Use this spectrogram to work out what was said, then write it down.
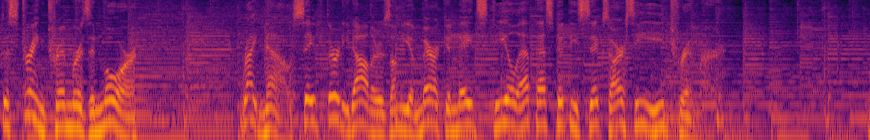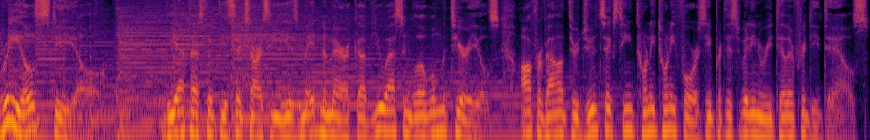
to string trimmers and more, right now save $30 on the American made STIHL FS56 RCE trimmer real STIHL. The FS56 RCE is made in America of U.S. and global materials. Offer valid through June 16, 2024. See participating retailer for details.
